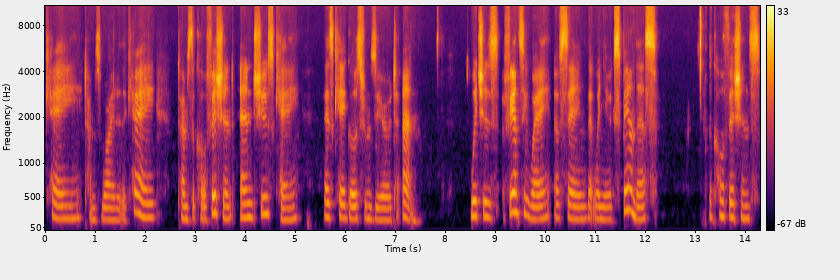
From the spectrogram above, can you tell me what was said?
k times y to the k times the coefficient n choose k as k goes from 0 to n, which is a fancy way of saying that when you expand this, the coefficients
